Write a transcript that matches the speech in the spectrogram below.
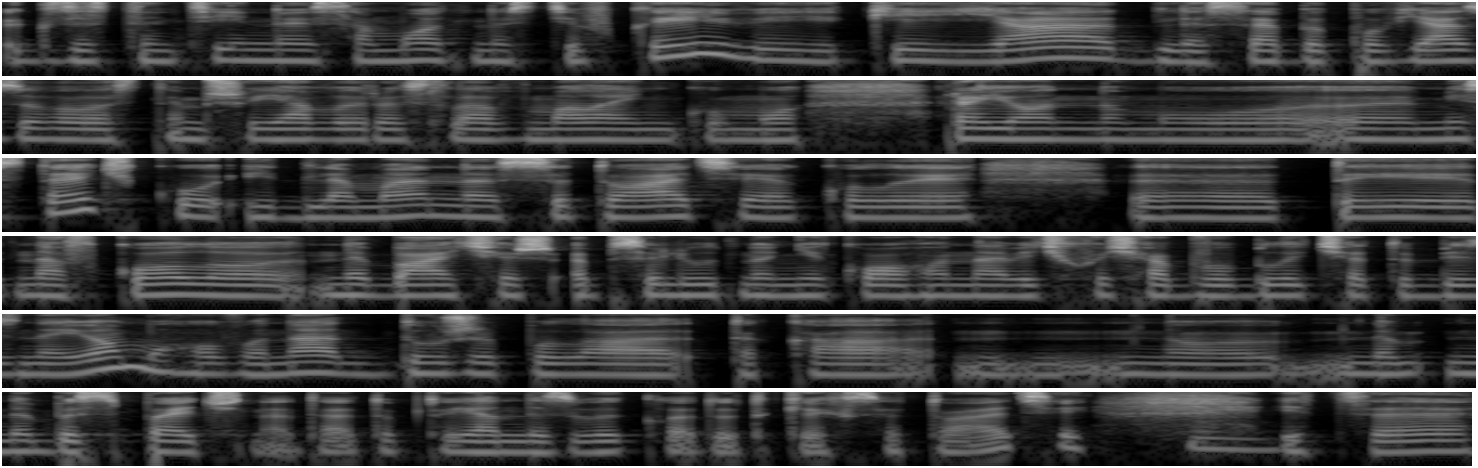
екзистенційної самотності в Києві, який я для себе пов'язувала з тим, що я виросла в маленькому районному е, містечку, і для мене ситуація, коли е, ти навколо не бачиш абсолютно нікого, навіть хоча б в обличчя тобі знайомого, вона дуже була така ну, небезпечна. Та? Тобто я не звикла до таких ситуацій, mm. і це,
